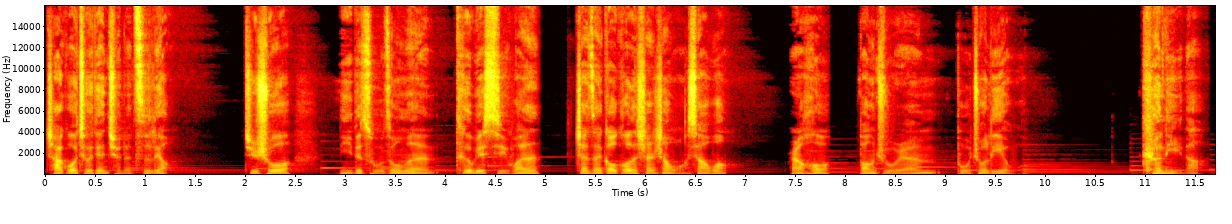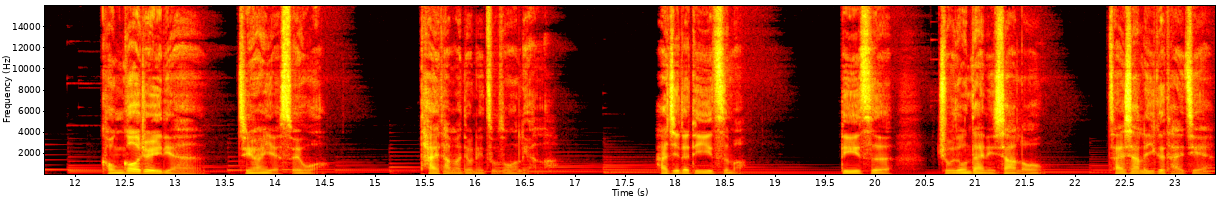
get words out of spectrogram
查过秋田犬的资料，据说你的祖宗们特别喜欢站在高高的山上往下望，然后帮主人捕捉猎物。可你呢，恐高这一点竟然也随我。太他妈丢你祖宗的脸了！还记得第一次吗？第一次主动带你下楼，才下了一个台阶，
